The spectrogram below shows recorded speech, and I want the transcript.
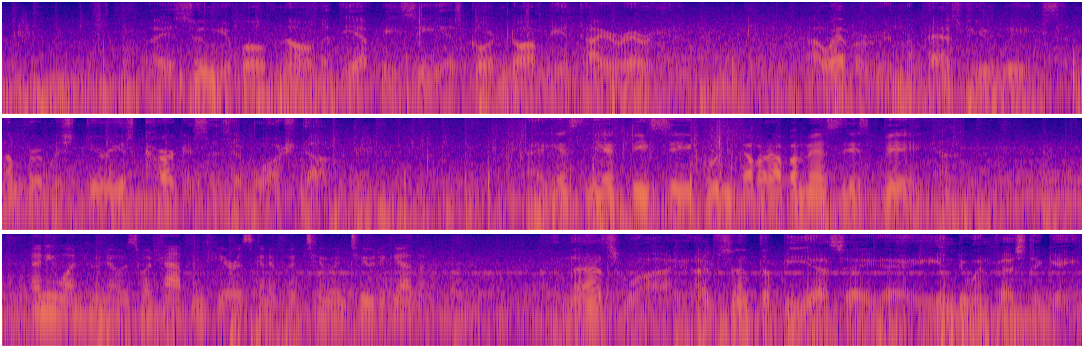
I assume you both know that the FBC has cordoned off the entire area. However, in the past few weeks, a number of mysterious carcasses have washed up. I guess the FBC couldn't cover up a mess this big, huh? Anyone who knows what happened here is gonna put two and two together. And that's why I've sent the BSAA in to investigate.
